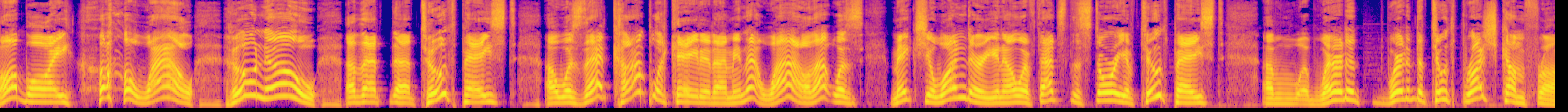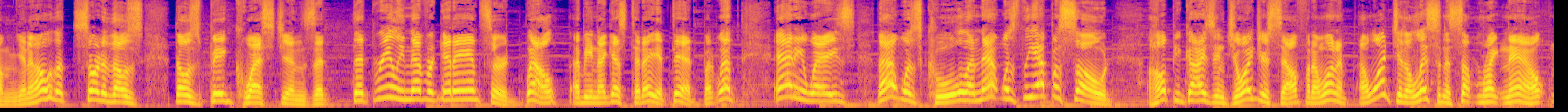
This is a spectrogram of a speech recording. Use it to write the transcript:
Oh boy! Oh wow! Who knew uh, that uh, toothpaste uh, was that complicated? I mean, that wow, that was makes you wonder. You know, if that's the story of toothpaste, uh, where did where did the toothbrush come from? You know, that's sort of those those big questions that that really never get answered. Well, I mean, I guess today it did. But well, anyways, that was cool, and that was the episode. I hope you guys enjoyed yourself, and I want to I want you to listen to something right now.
